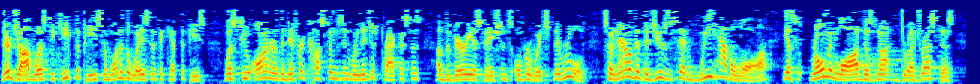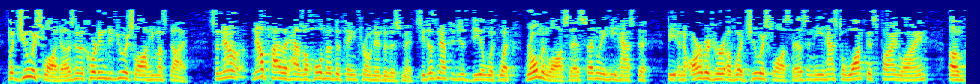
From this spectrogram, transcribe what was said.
Their job was to keep the peace, and one of the ways that they kept the peace was to honor the different customs and religious practices of the various nations over which they ruled. So now that the Jews have said, we have a law, yes, Roman law does not address this, but Jewish law does, and according to Jewish law, he must die. So now, now Pilate has a whole other thing thrown into this mix. He doesn't have to just deal with what Roman law says. Suddenly he has to be an arbiter of what Jewish law says, and he has to walk this fine line of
